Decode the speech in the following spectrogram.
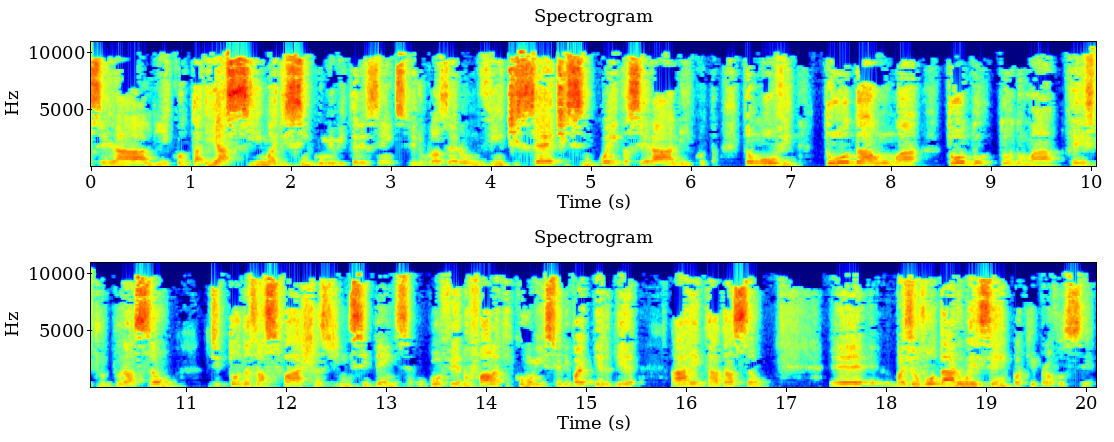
será a alíquota e acima de 5.300,01 27,50 será a alíquota. Então houve toda uma todo, toda uma reestruturação de todas as faixas de incidência. O governo fala que com isso ele vai perder a arrecadação. É, mas eu vou dar um exemplo aqui para você.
